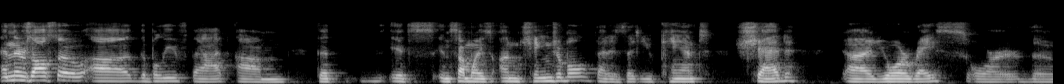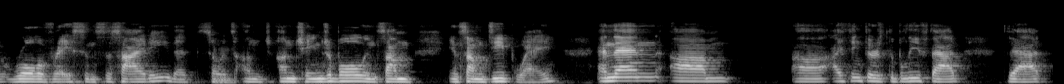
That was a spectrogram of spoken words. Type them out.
And there's also uh, the belief that um, that it's in some ways unchangeable. That is that you can't shed uh, your race or the role of race in society. That so mm. it's un- unchangeable in some in some deep way. And then um, uh, I think there's the belief that that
